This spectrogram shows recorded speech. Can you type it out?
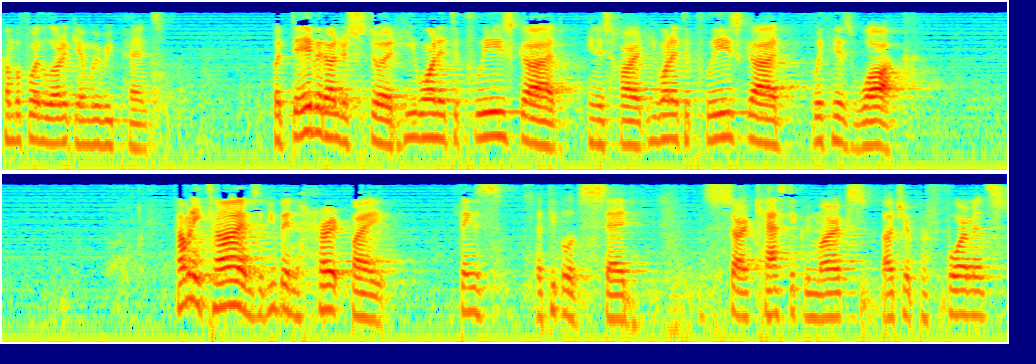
come before the Lord again, we repent. But David understood. He wanted to please God in his heart, he wanted to please God with his walk. How many times have you been hurt by things that people have said? Sarcastic remarks about your performance,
